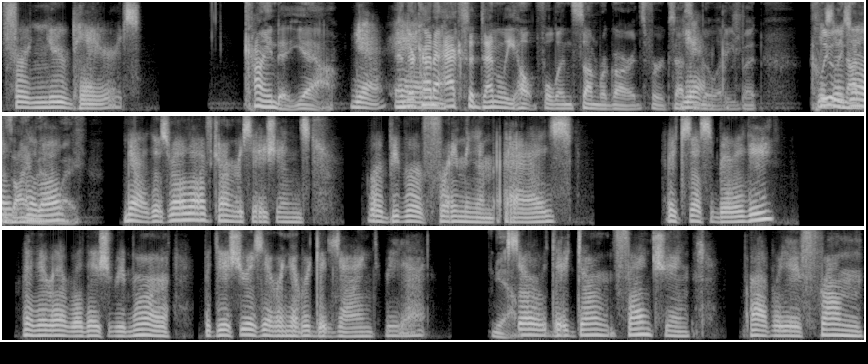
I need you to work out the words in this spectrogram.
for new players. Kinda. Yeah. Yeah, and they're kind of accidentally helpful in some regards for accessibility, but clearly not designed a that lot- way. Yeah, there's been a lot of conversations where people are framing them as accessibility, and they're like, well, they should be more. But the issue is they were never designed to be that. Yeah, So they don't function properly from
